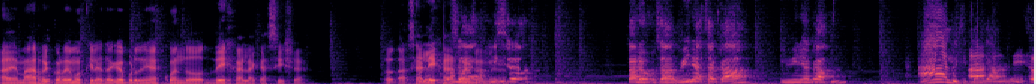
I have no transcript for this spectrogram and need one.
además recordemos que el ataque de oportunidad es cuando deja la casilla. O- se aleja O de sea, la Claro, o sea, vine hasta acá y vine acá. Ah, lo hiciste en Ah, hizo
